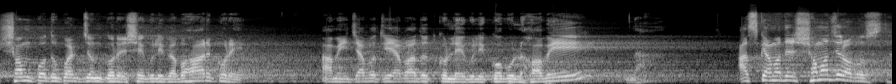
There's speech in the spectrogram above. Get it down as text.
সম্পদ উপার্জন করে সেগুলি ব্যবহার করে আমি যাবতীয় আবাদত করলে এগুলি কবুল হবে না। আজকে আমাদের সমাজের অবস্থা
